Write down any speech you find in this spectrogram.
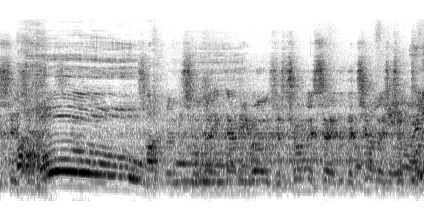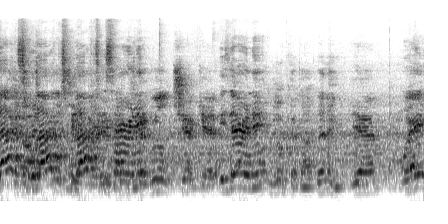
Free decision. Oh! Tottenham, so I Danny Rose is trying to say that the challenge to Relax, relax, relax, he's hearing it. We'll check it. He's hearing it. Look at that, didn't he? Yeah. Wait,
